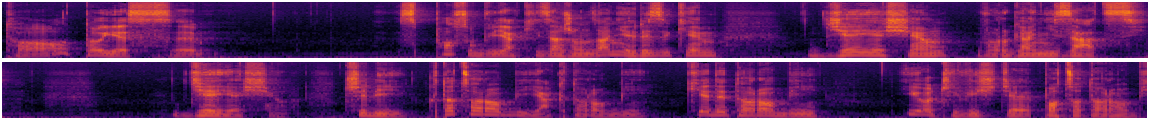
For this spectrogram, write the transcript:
to, to jest y, sposób, w jaki zarządzanie ryzykiem dzieje się w organizacji. Dzieje się. Czyli kto co robi, jak to robi, kiedy to robi i oczywiście po co to robi.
